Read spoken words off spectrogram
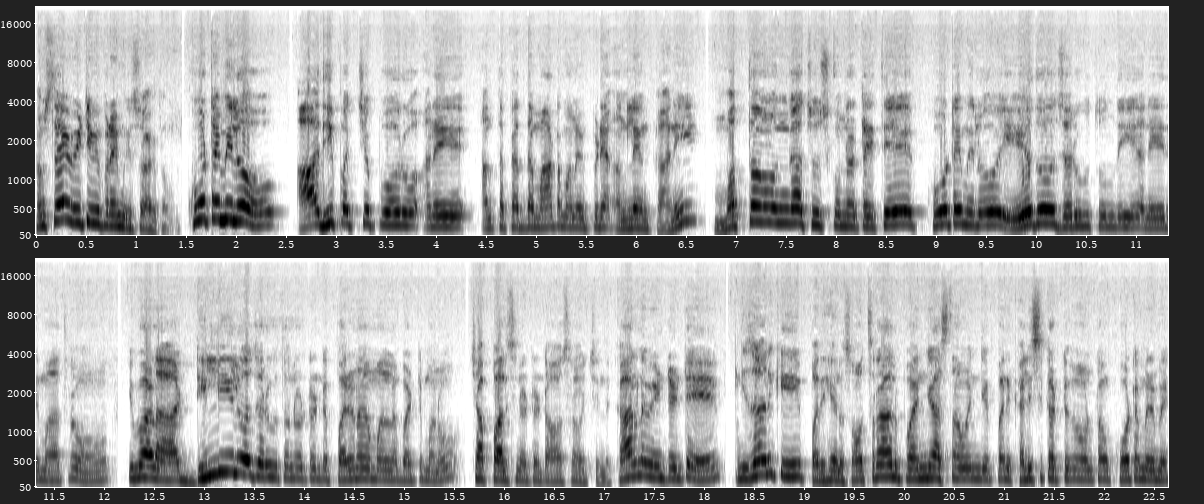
నమస్తే వీటీవీ ప్రేమికి స్వాగతం. కూటమిలో ఆధిపత్య పోరు అనే అంత పెద్ద మాట మనం ఇప్పుడే అనలేం కానీ మొత్తంగా చూసుకున్నట్టయితే కూటమిలో ఏదో జరుగుతుంది అనేది మాత్రం ఇవాళ ఢిల్లీలో జరుగుతున్నటువంటి పరిణామాలను బట్టి మనం చెప్పాల్సినటువంటి అవసరం వచ్చింది. కారణం ఏంటంటే నిజానికి పదిహేను సంవత్సరాలు పనిచేస్తామని చెప్పని కలిసికట్టుగా ఉంటాం కూటమిని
